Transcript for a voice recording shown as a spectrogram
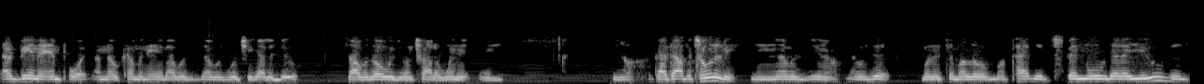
that being an import. I know coming here that was that was what you got to do. So I was always going to try to win it, and you know got the opportunity, and that was you know that was it. Went into my little my patented spin move that I use, and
